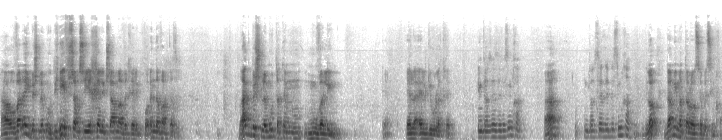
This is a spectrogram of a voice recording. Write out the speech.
ההובלה היא בשלמות, אי אפשר שיהיה חלק שם וחלק פה, אין דבר כזה. רק בשלמות אתם מובלים, כן? אל, אל גאולתכם. אם אתה עושה את זה בשמחה. אה? אם אתה עושה את זה בשמחה. לא, גם אם אתה לא עושה בשמחה.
